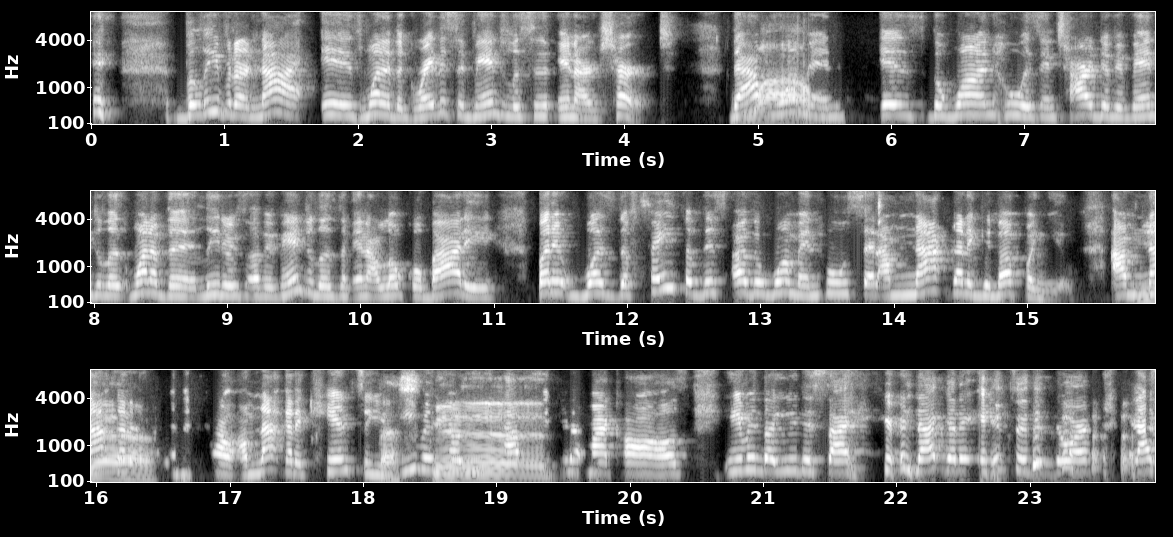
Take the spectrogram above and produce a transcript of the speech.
believe it or not, is one of the greatest evangelists in our church. That wow. woman is the one who is in charge of evangelism, one of the leaders of evangelism in our local body. But it was the faith of this other woman who said, I'm not going to give up on you. I'm not yeah. going to I'm not going to cancel you, That's even good. though you stop picking up my calls, even though you decide you're not going to answer the door and I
